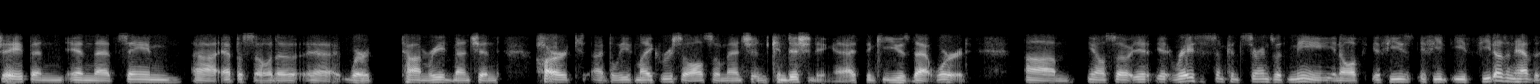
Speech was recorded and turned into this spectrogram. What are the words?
shape. And in that same uh, episode uh, uh, where Tom Reid mentioned heart, I believe Mike Russo also mentioned conditioning. I think he used that word. Um, you know, so it, it raises some concerns with me. You know, if if he's if he if he doesn't have the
